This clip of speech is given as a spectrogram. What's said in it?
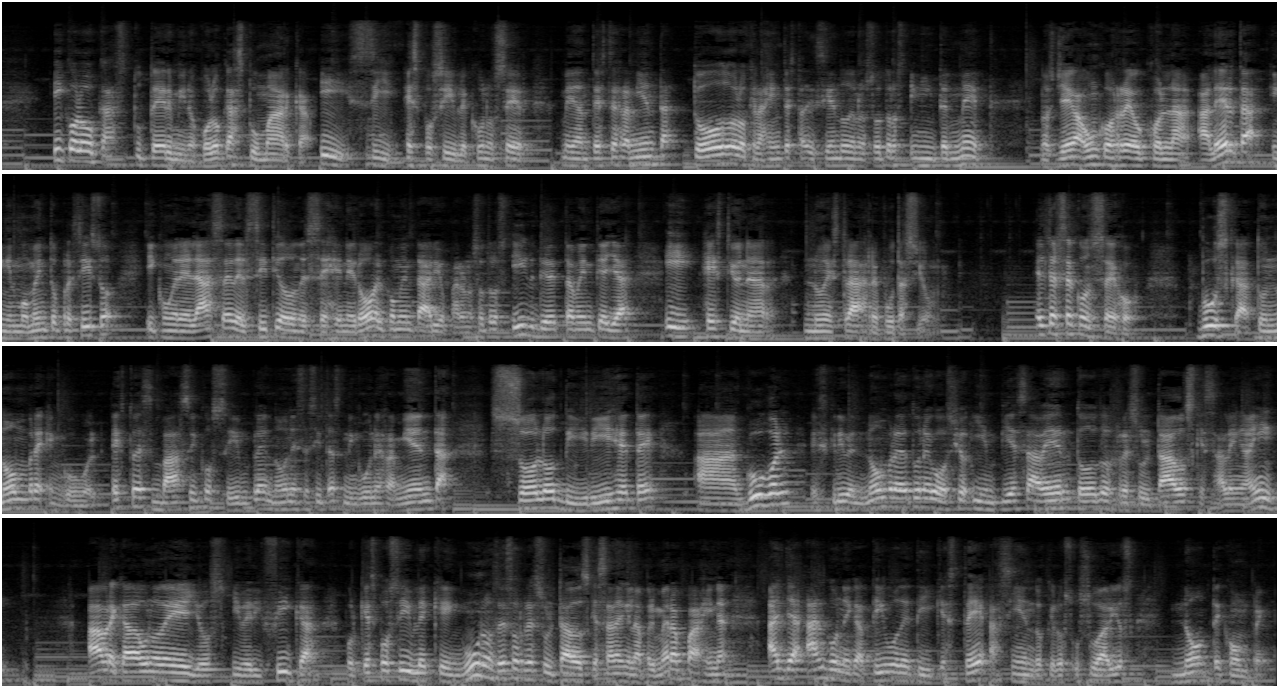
y colocas tu término, colocas tu marca. Y sí, es posible conocer mediante esta herramienta todo lo que la gente está diciendo de nosotros en Internet nos llega un correo con la alerta en el momento preciso y con el enlace del sitio donde se generó el comentario para nosotros ir directamente allá y gestionar nuestra reputación. El tercer consejo, busca tu nombre en Google. Esto es básico, simple, no necesitas ninguna herramienta, solo dirígete a Google, escribe el nombre de tu negocio y empieza a ver todos los resultados que salen ahí. Abre cada uno de ellos y verifica porque es posible que en uno de esos resultados que salen en la primera página haya algo negativo de ti que esté haciendo que los usuarios no te compren.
